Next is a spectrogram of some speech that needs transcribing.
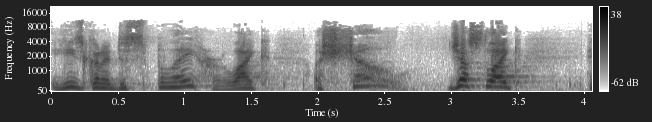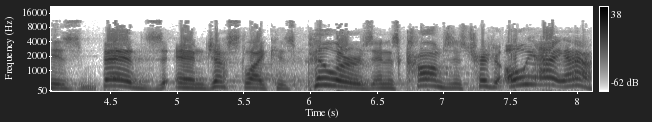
He's going to display her like a show, just like his beds and just like his pillars and his columns and his treasure. Oh, yeah, yeah.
